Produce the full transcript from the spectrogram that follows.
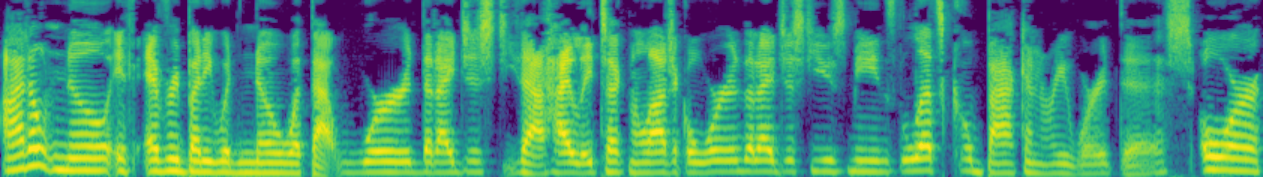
I don't know if everybody would know what that word that I just, that highly technological word that I just used means. Let's go back and reword this. Or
